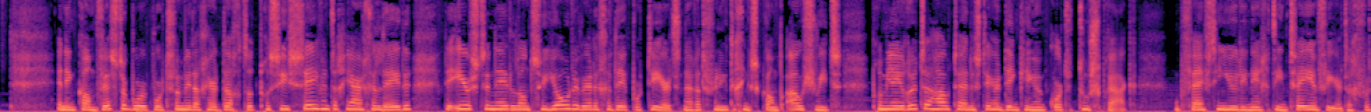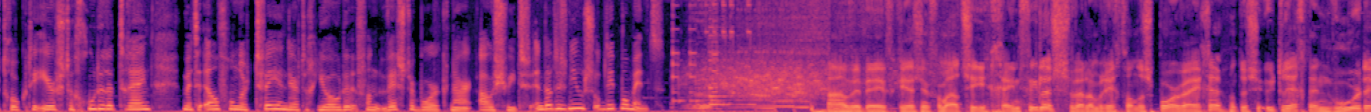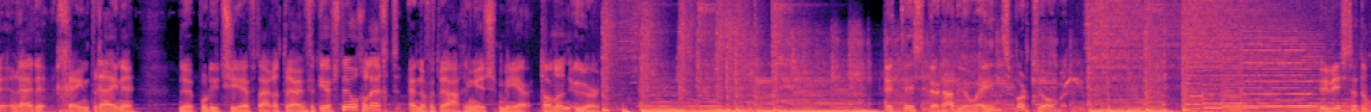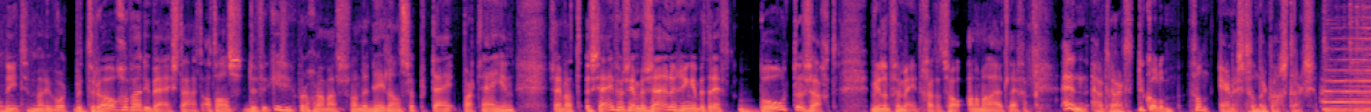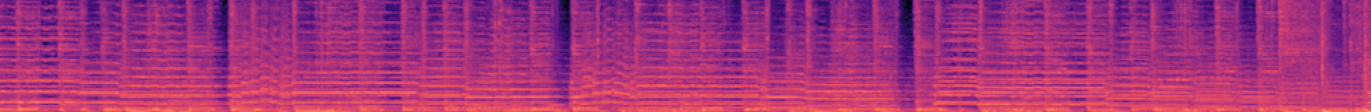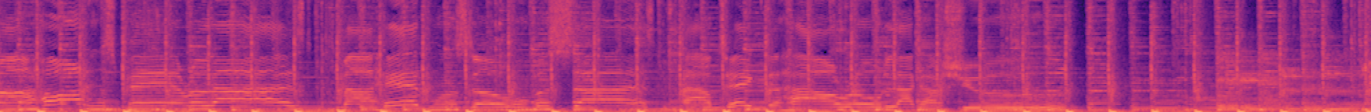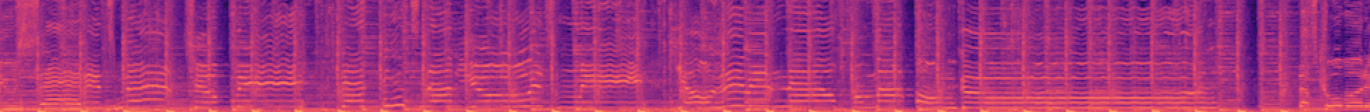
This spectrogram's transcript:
En in kamp Westerbork wordt vanmiddag herdacht dat precies 70 jaar geleden de eerste Nederlandse Joden werden gedeporteerd naar het vernietigingskamp Auschwitz. Premier Rutte houdt tijdens de herdenking een korte toespraak. Op 15 juli 1942 vertrok de eerste goederentrein met 1132 Joden van Westerbork naar Auschwitz. En dat is nieuws op dit moment. ANWB Verkeersinformatie, geen files, wel een bericht van de spoorwegen. Want tussen Utrecht en Woerden rijden geen treinen. De politie heeft daar het treinverkeer stilgelegd en de vertraging is meer dan een uur. Dit is de Radio 1 Sportzomer. U wist het nog niet, maar u wordt bedrogen waar u bij staat. Althans, de verkiezingsprogramma's van de Nederlandse partij, partijen... zijn wat cijfers en bezuinigingen betreft boterzacht. Willem Vermeend gaat het zo allemaal uitleggen. En uiteraard de column van Ernest van der Kwast straks.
